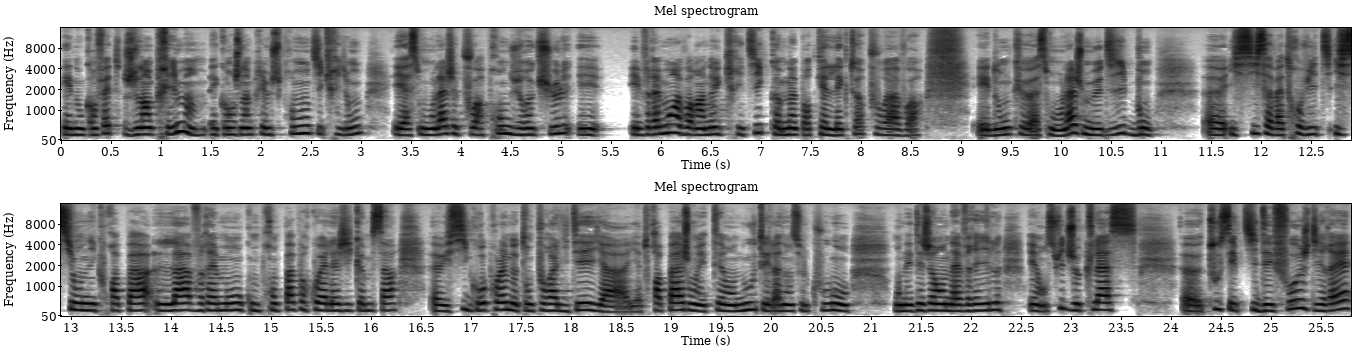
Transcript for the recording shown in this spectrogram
Et donc en fait, je l'imprime et quand je l'imprime, je prends mon petit crayon et à ce moment-là, je vais pouvoir prendre du recul et, vraiment avoir un œil critique comme n'importe quel lecteur pourrait avoir. Et donc euh, à ce moment-là, je me dis bon, euh, ici, ça va trop vite. Ici, on n'y croit pas. Là, vraiment, on comprend pas pourquoi elle agit comme ça. Euh, ici, gros problème de temporalité. Il y a, trois pages ont été en août et là, d'un seul coup, on, on, est déjà en avril. Et ensuite, je classe euh, tous ces petits défauts, je dirais,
